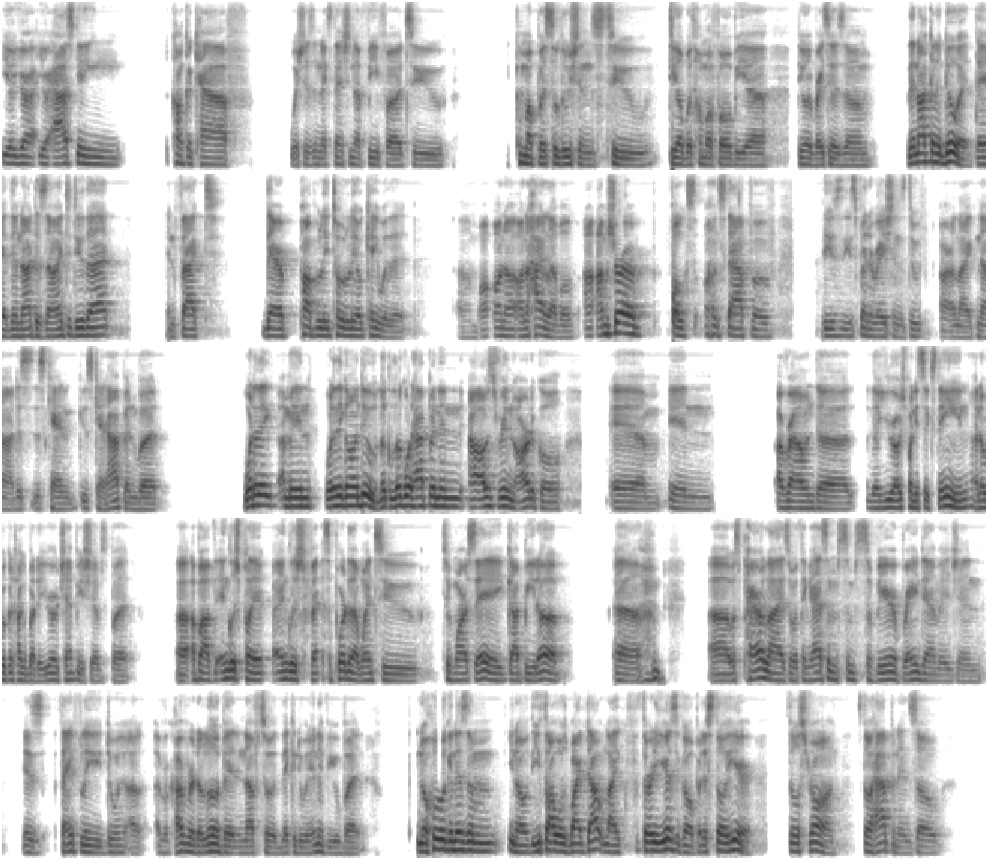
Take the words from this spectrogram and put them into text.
you're you're you're asking CONCACAF, which is an extension of FIFA, to come up with solutions to deal with homophobia, deal with racism. They're not going to do it. They they're not designed to do that. In fact, they're probably totally okay with it um, on a on a high level. I, I'm sure folks on staff of these these federations do are like, nah, this this can't this can't happen. But what are they? I mean, what are they going to do? Look look what happened in. I was reading an article, um, in around uh, the Euro 2016. I know we're going to talk about the Euro Championships, but uh, about the English play English supporter that went to to Marseille got beat up. Uh, uh, was paralyzed or I think had some some severe brain damage and is thankfully doing a, a recovered a little bit enough so they can do an interview. But you know, hooliganism, you know, you thought was wiped out like 30 years ago, but it's still here, still strong, still happening. So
